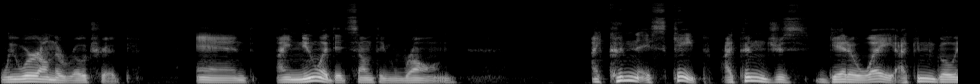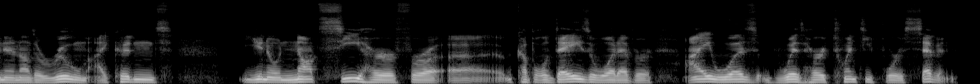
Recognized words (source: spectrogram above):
we were on the road trip and I knew I did something wrong, I couldn't escape. I couldn't just get away. I couldn't go in another room. I couldn't, you know, not see her for a, a couple of days or whatever. I was with her 24 7.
